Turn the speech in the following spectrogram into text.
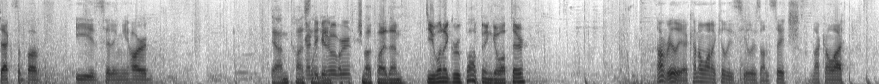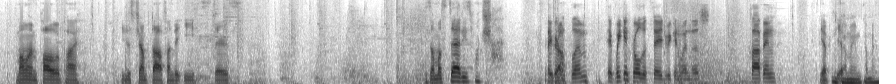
decks above E is hitting me hard. Yeah, I'm constantly get getting over. shot by them. Do you want to group up and go up there? Not really. I kind of want to kill these healers on stage. I'm not gonna lie. Mama and Paulo Pie. He just jumped off onto E stairs. He's almost dead. He's one shot. There we Sacred on. Slim. If we control the stage, we can win this. Clapping. in. Yep, I'm yep. coming, I'm coming.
